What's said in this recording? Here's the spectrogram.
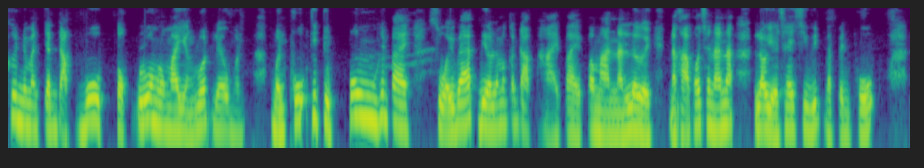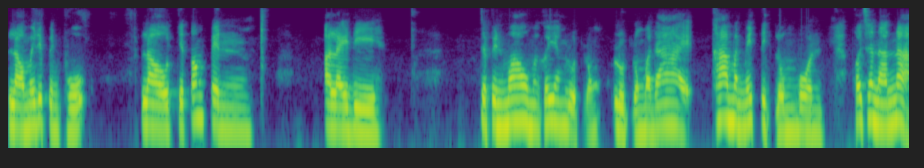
ขึ้นเนี่ยมันจะดับวูบตกล่วงลงมาอย่างรวดเร็วเหมือนเหมือนพลุที่จุดปุ้งขึ้นไปสวยแวบเดียวแล้วมันก็ดับหายไปประมาณนั้นเลยนะคะ เพราะฉะนั้นอะเราอย่าใช้ชีวิตแบบเป็นพลุเราไม่ได้เป็นพลุเราจะต้องเป็นอะไรดี จะเป็นว่าวมันก็ยังหลุดลงหลุดลงมาได้ ถ้ามันไม่ติดลมบน เพราะฉะนั้นน่ะ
